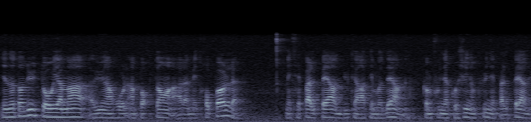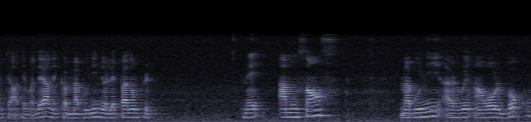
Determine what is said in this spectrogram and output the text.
Bien entendu, Toyama a eu un rôle important à la métropole, mais c'est pas le père du karaté moderne, comme Funakoshi non plus n'est pas le père du karaté moderne, et comme Mabuni ne l'est pas non plus. Mais à mon sens, Mabuni a joué un rôle beaucoup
